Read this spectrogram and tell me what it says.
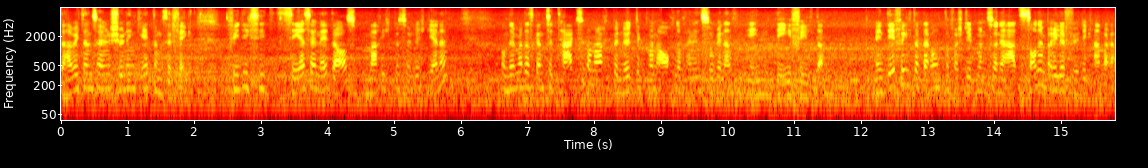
Da habe ich dann so einen schönen Glättungseffekt. Finde ich, sieht sehr, sehr nett aus, mache ich persönlich gerne. Und wenn man das Ganze tagsüber macht, benötigt man auch noch einen sogenannten ND-Filter. ND-Filter, darunter versteht man so eine Art Sonnenbrille für die Kamera.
